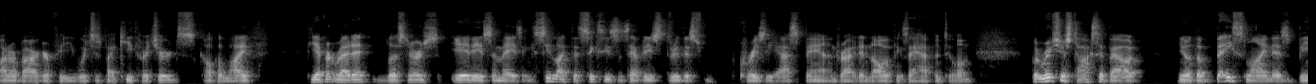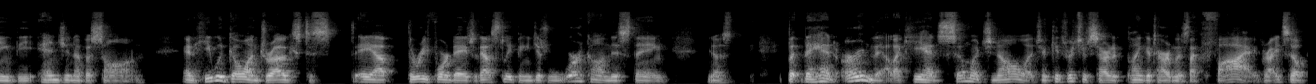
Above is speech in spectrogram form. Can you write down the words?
autobiography, which is by Keith Richards called The Life. If you haven't read it, listeners, it is amazing. See, like the 60s and 70s through this crazy ass band, right? And all the things that happened to him. But Richards talks about, you know, the bass line as being the engine of a song. And he would go on drugs to stay up three, four days without sleeping and just work on this thing, you know. But they had earned that. Like he had so much knowledge. And Keith Richards started playing guitar when he was like five, right? So,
